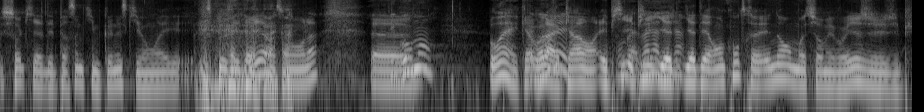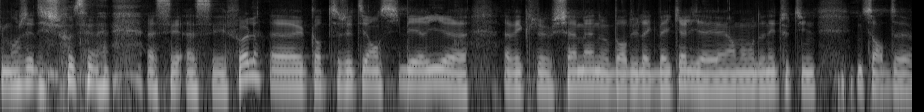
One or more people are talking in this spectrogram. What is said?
je sens qu'il y a des personnes qui me connaissent qui vont e- exploser derrière à ce moment-là. T'es Euh, gourmand. Ouais, voilà, mangé. carrément. Et puis, Bon, bah, et puis, il voilà, y, a- y des rencontres énormes. Moi, sur mes voyages, j'ai pu manger des choses assez, assez folles. Euh, quand j'étais en Sibérie euh, avec le chaman au bord du lac Baïkal, il y a à un moment donné toute une, une sorte de,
